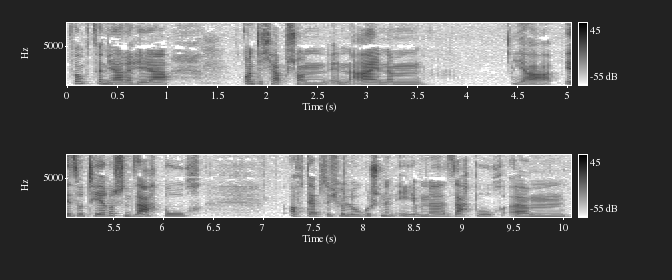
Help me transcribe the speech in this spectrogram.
15 Jahre her. Und ich habe schon in einem ja, esoterischen Sachbuch auf der psychologischen Ebene, Sachbuch, ähm,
